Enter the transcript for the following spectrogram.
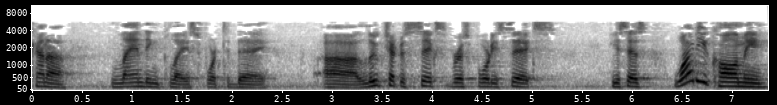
kind of landing place for today. Uh, Luke chapter 6, verse 46, he says, Why do you call me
